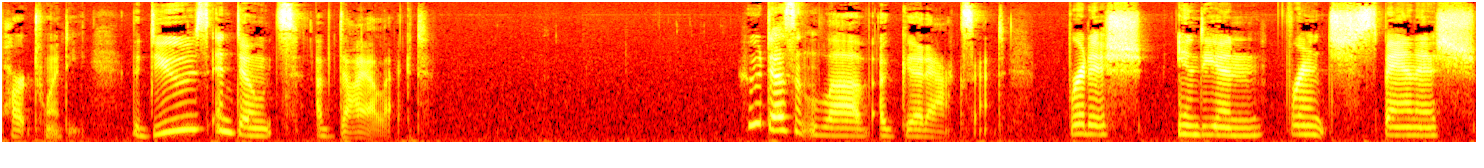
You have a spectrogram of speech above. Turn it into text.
Part 20 The Do's and Don'ts of Dialect. Who doesn't love a good accent? British, Indian, French, Spanish,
